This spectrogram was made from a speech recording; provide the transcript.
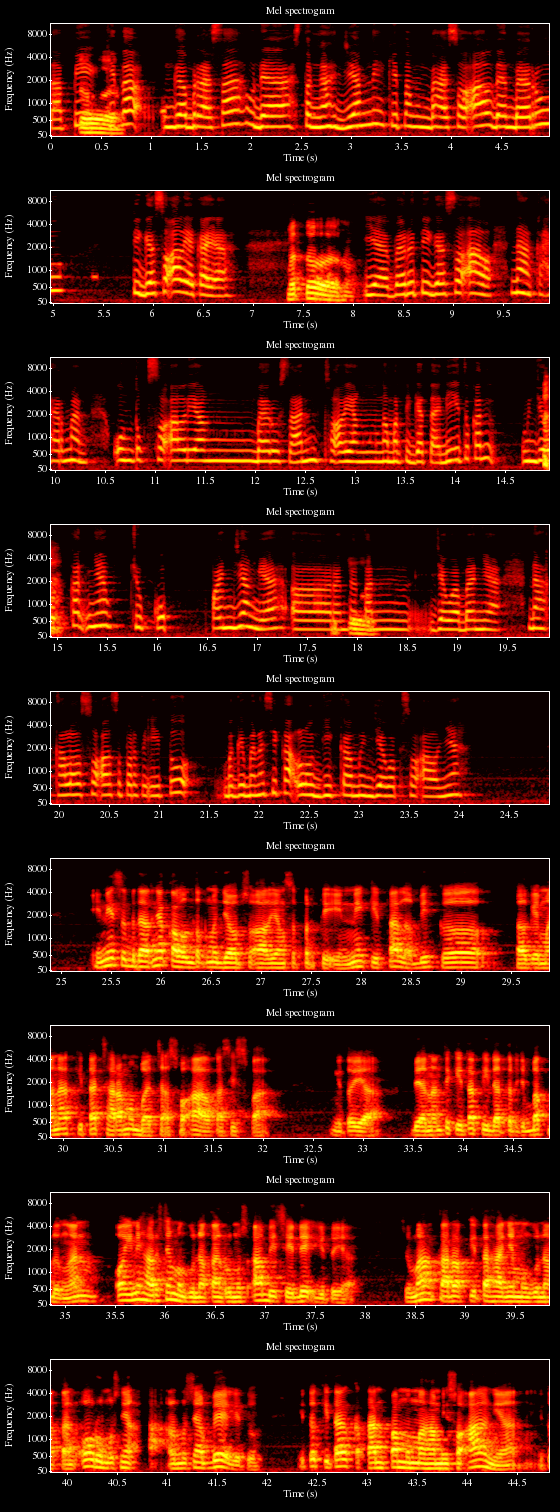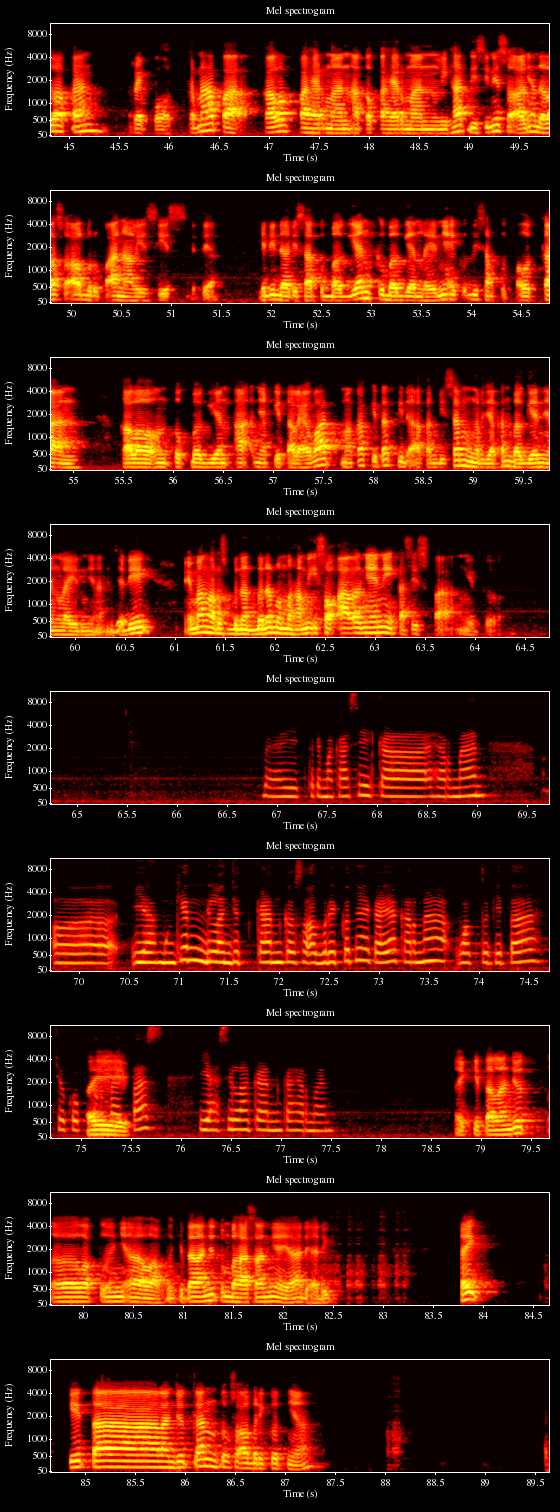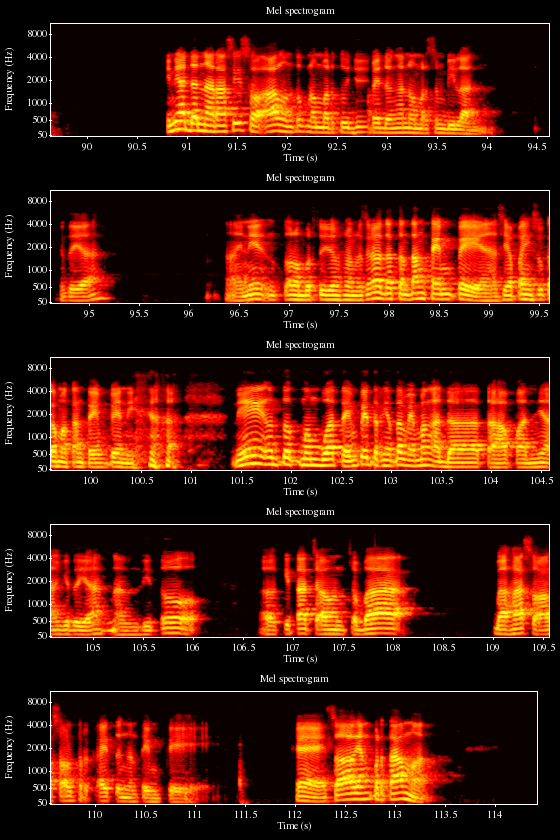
Tapi Tuh. kita nggak berasa udah setengah jam nih kita membahas soal dan baru tiga soal ya Kak ya? Betul. Ya, baru tiga soal. Nah, Kak Herman, untuk soal yang barusan, soal yang nomor tiga tadi itu kan menjawabkannya cukup panjang ya uh, rentetan jawabannya. Nah, kalau soal seperti itu, bagaimana sih Kak logika menjawab soalnya? Ini sebenarnya kalau untuk menjawab soal yang seperti ini kita lebih ke bagaimana kita cara membaca soal kasispa gitu ya. Biar nanti kita tidak terjebak dengan oh ini harusnya menggunakan rumus A B C D gitu ya. Cuma kalau kita hanya menggunakan oh rumusnya A rumusnya B gitu itu kita tanpa memahami soalnya itu akan repot. Kenapa? Kalau Pak Herman atau Kak Herman lihat di sini soalnya adalah soal berupa analisis gitu ya. Jadi dari satu bagian ke bagian lainnya ikut disangkut pautkan kalau untuk bagian A-nya kita lewat, maka kita tidak akan bisa mengerjakan bagian yang lainnya. Jadi memang harus benar-benar memahami soalnya nih kasih spa gitu. Baik, terima kasih Kak Herman. Uh, ya mungkin dilanjutkan ke soal berikutnya ya Kak ya, karena waktu kita cukup terbatas. Ya silakan Kak Herman. Baik, kita lanjut uh, waktunya uh, waktu kita lanjut pembahasannya ya adik-adik. Baik, kita lanjutkan untuk soal berikutnya. Ini ada narasi soal untuk nomor 7 sampai dengan nomor 9. Gitu ya. Nah, ini untuk nomor 7 sampai 9 ada tentang tempe. Nah, siapa yang suka makan tempe nih? ini untuk membuat tempe ternyata memang ada tahapannya gitu ya. Nah, itu eh, kita coba bahas soal-soal terkait dengan tempe. Oke, soal yang pertama.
